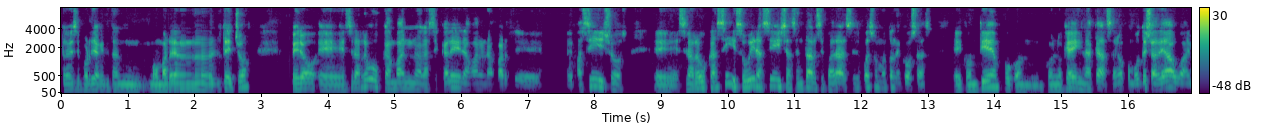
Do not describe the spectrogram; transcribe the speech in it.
tres veces por día que te están bombardeando el techo, pero eh, se las rebuscan, van a las escaleras, van a la parte de pasillos, eh, se las rebuscan, sí, subir a silla, sentarse, pararse, se puede hacer un montón de cosas eh, con tiempo, con, con, lo que hay en la casa, ¿no? Con botella de agua, hay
